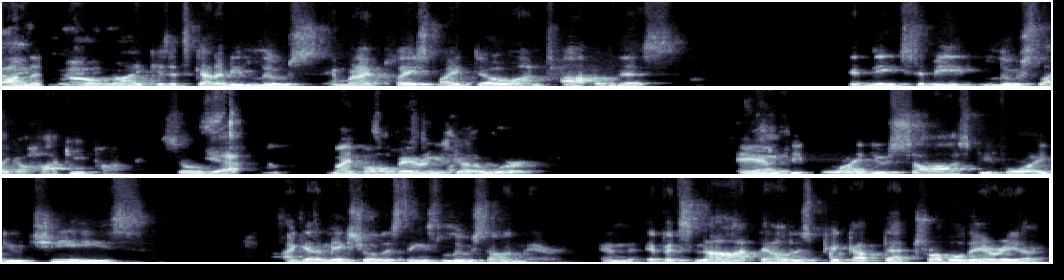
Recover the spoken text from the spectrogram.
on the dough, right? Because it's got to be loose. And when I place my dough on top of this, it needs to be loose like a hockey puck. So yeah my ball bearing's got to work. And before I do sauce, before I do cheese, I got to make sure this thing's loose on there. And if it's not, then I'll just pick up that troubled area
